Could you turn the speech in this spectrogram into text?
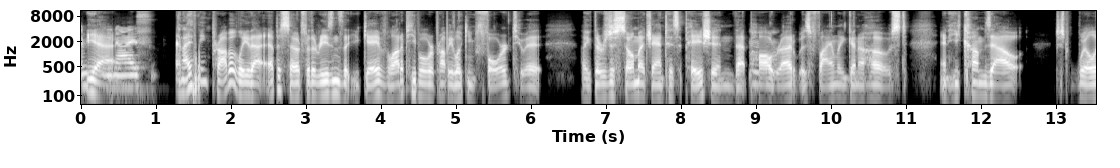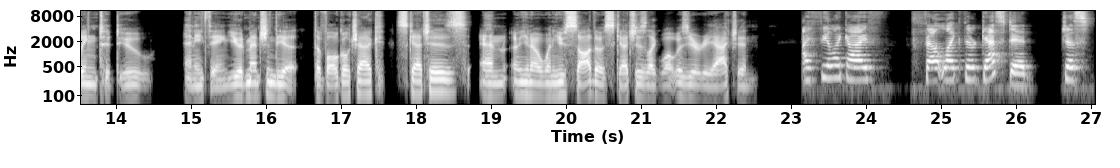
and Yeah. eyes. and I think probably that episode, for the reasons that you gave, a lot of people were probably looking forward to it. Like there was just so much anticipation that Paul Mhm. Rudd was finally going to host, and he comes out just willing to do anything. You had mentioned the uh, the Vogelcheck sketches, and uh, you know when you saw those sketches, like what was your reaction? I feel like I felt like their guest did, just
